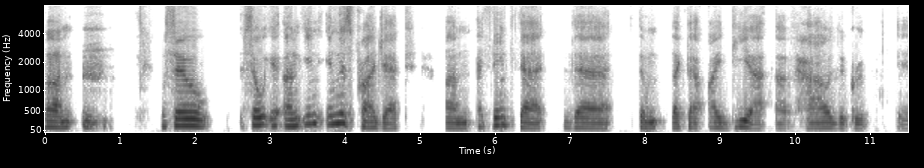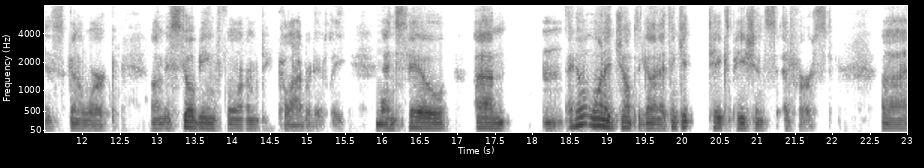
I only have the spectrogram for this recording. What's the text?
Um, so, so um, in, in this project, um, I think that the, the, like the idea of how the group is gonna work um, is still being formed collaboratively. And so um, I don't want to jump the gun. I think it takes patience at first. Uh,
